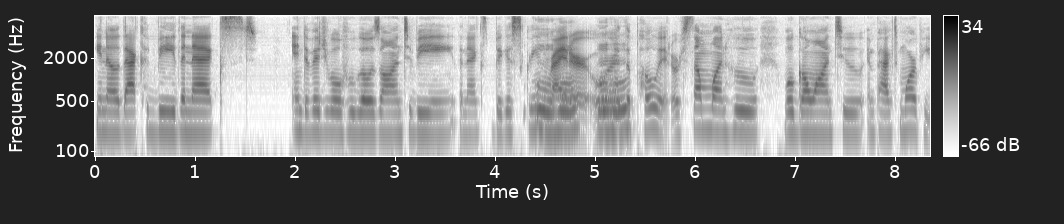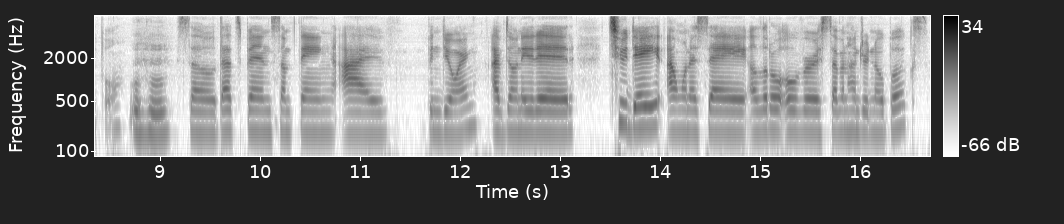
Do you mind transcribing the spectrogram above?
you know, that could be the next individual who goes on to be the next biggest screenwriter mm-hmm, or mm-hmm. the poet or someone who will go on to impact more people. Mm-hmm. So that's been something I've been doing. I've donated to date, I want to say a little over 700 notebooks.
